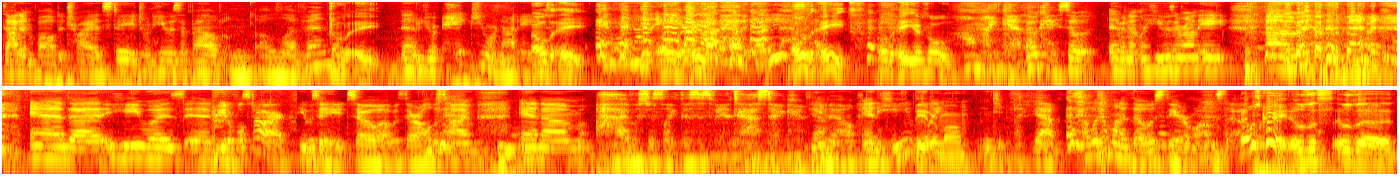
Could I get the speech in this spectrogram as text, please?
got involved at Triad Stage when he was about 11? I was eight. Uh, you're eight. You were not eight. I was eight. You were not eight. I was eight. I was eight. I was eight years old. Oh my god. Okay, so evidently he was around eight, um, and uh, he was a beautiful star. He was eight, so I was there all the time, and um, I was just like, "This is fantastic," yeah. you know. And he theater really, mom. Yeah, I wasn't one of those theater moms though. It was great. It was a it was a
